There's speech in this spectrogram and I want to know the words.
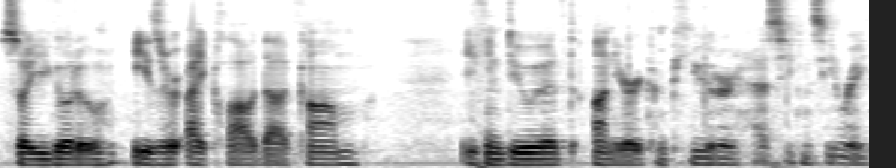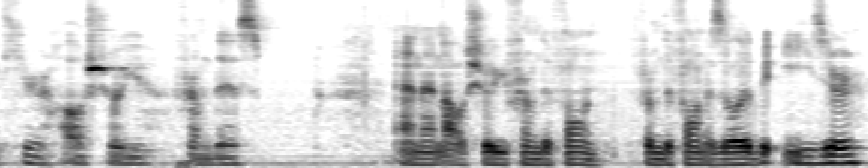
So you go to either iCloud.com you can do it on your computer as you can see right here. I'll show you from this. And then I'll show you from the phone. From the phone is a little bit easier.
